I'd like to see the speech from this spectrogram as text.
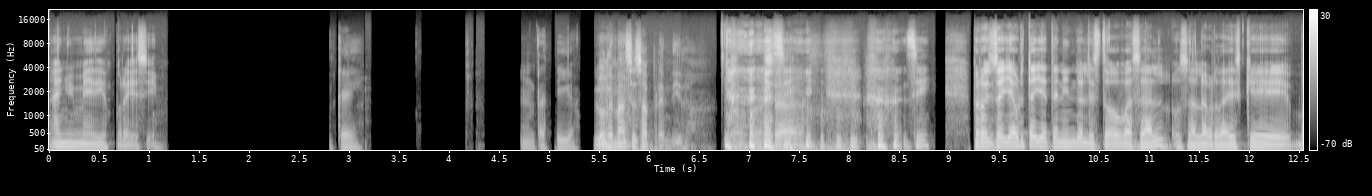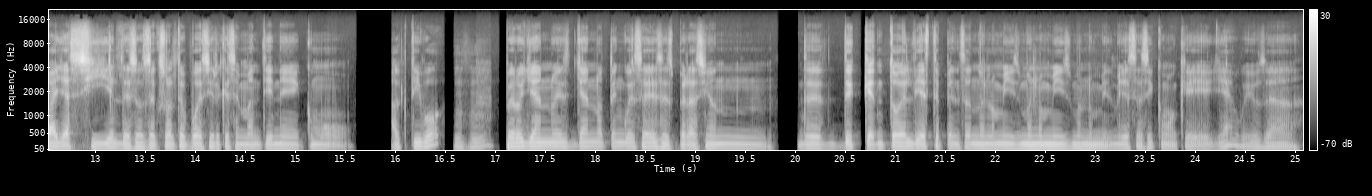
año y medio, por ahí así. Ok. Un ratillo. Lo demás es aprendido. ¿No? O sea, sí, pero o sea, ya ahorita ya teniendo el estado basal, o sea, la verdad es que, vaya, sí el deseo sexual te puede decir que se mantiene como activo, pero ya no es, ya no tengo esa desesperación de, de que en todo el día esté pensando en lo mismo, en lo mismo, en lo mismo. Y es así como que ya, güey, o sea.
